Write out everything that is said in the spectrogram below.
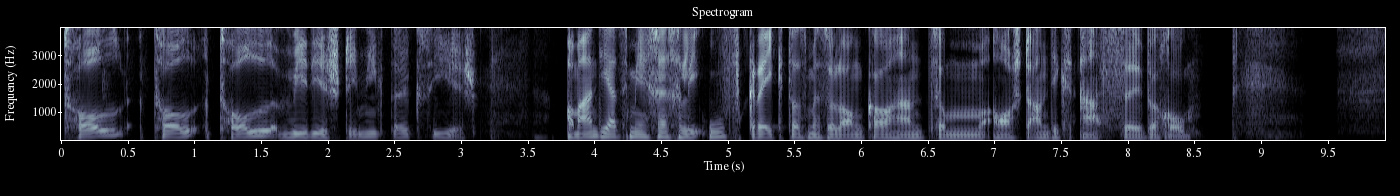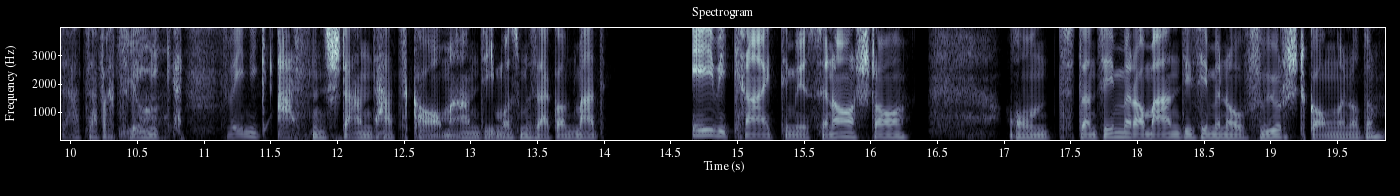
toll, toll, toll, wie die Stimmung da war. Am Ende hat es mich ein bisschen aufgeregt, dass wir so lange haben, zum anständiges Essen zu bekommen. Da hat es einfach zu Ja. wenig, zu wenig Essensstände hat's gehabt am Ende, muss man sagen. Und man hat Ewigkeiten müssen anstehen. Und dann sind wir am Ende sind wir noch auf Würst gegangen, oder?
